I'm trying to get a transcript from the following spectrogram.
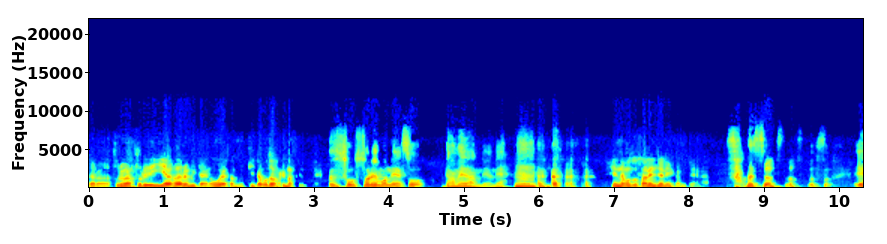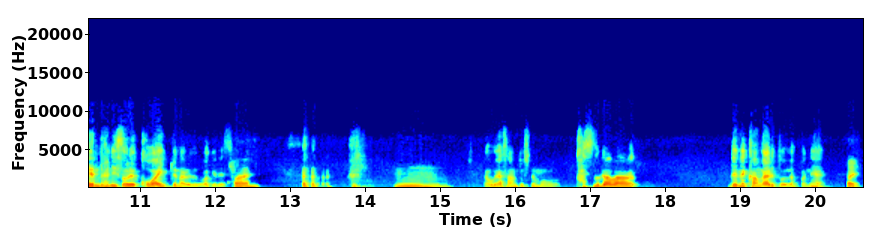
たら、それはそれで嫌がるみたいな大家さんも聞いたことがありますけうんそう、それもね、そう、ダメなんだよね。どね。変なことされんじゃねえかみたいな。そうそうそうそうそう。え、何それ怖いってなるわけですよ。はい。うん。大家さんとしても、貸す側でね、考えると、やっぱね、はい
